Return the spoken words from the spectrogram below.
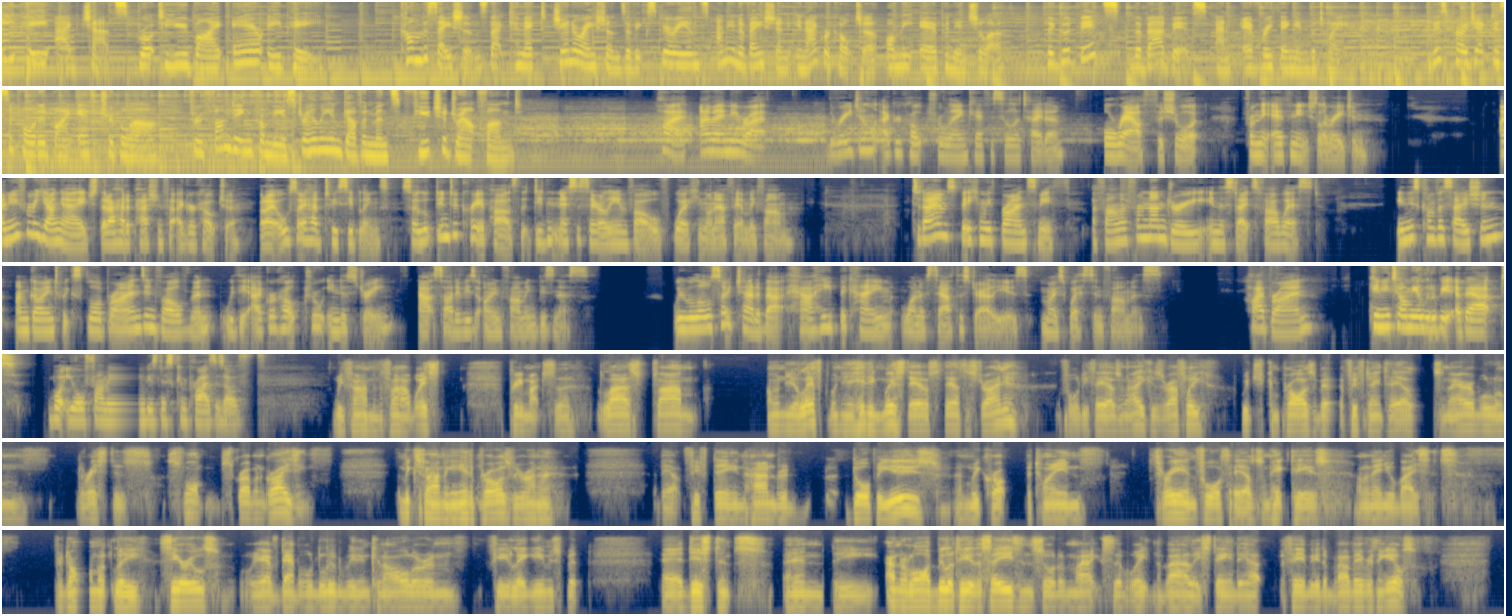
EP Ag Chats brought to you by AIR EP. Conversations that connect generations of experience and innovation in agriculture on the Eyre Peninsula. The good bits, the bad bits, and everything in between. This project is supported by FRRR through funding from the Australian Government's Future Drought Fund. Hi, I'm Amy Wright, the Regional Agricultural Land Care Facilitator, or RALF for short, from the Eyre Peninsula region. I knew from a young age that I had a passion for agriculture, but I also had two siblings, so looked into career paths that didn't necessarily involve working on our family farm. Today I'm speaking with Bryan Smith, a farmer from Nundroo in the state's far west. In this conversation, I'm going to explore Bryan's involvement with the agricultural industry outside of his own farming business. We will also chat about how he became one of South Australia's most Western farmers. Hi, Bryan. Can you tell me a little bit about what your farming business comprises of? We farm in the far west, pretty much the last farm on your left when you're heading west out of South Australia, 40,000 acres roughly, which comprise about 15,000 arable and the rest is swamp, scrub and grazing. A mixed farming enterprise, we run a, about 1,500 Dorper ewes and we crop between three and 4,000 hectares on an annual basis. Predominantly cereals. We have dabbled a little bit in canola and a few legumes, but our distance and the unreliability of the season sort of makes the wheat and the barley stand out a fair bit above everything else.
